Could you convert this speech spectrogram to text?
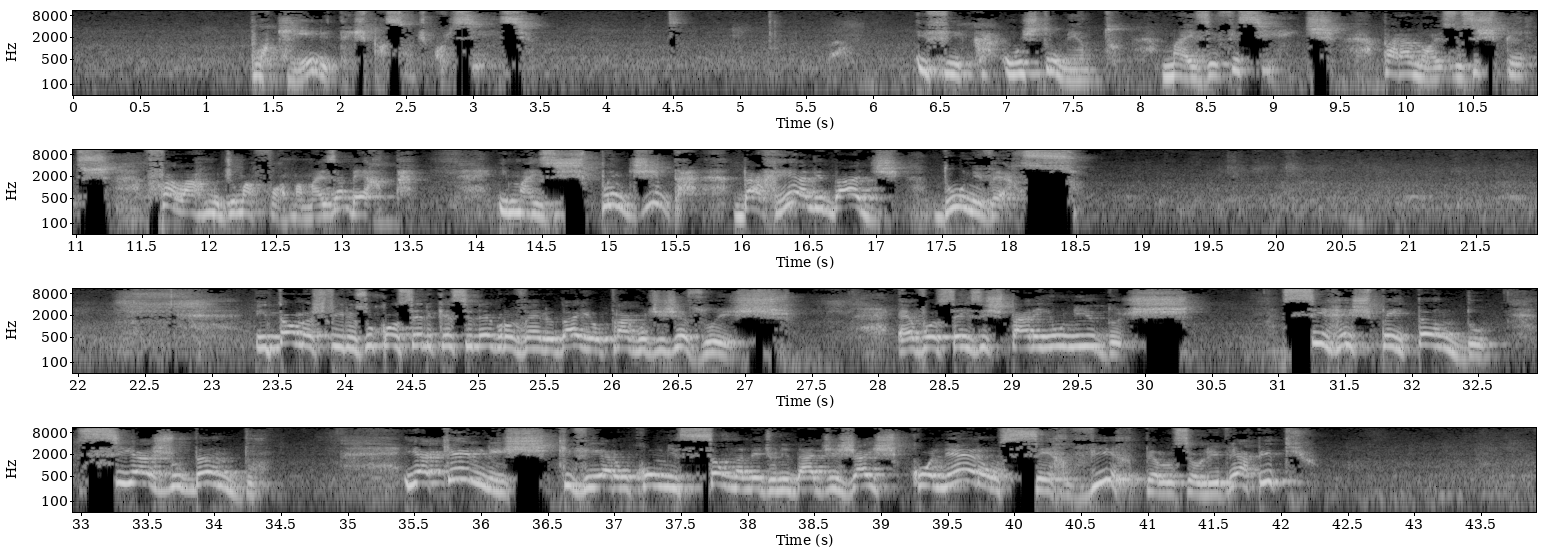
porque ele tem expansão de consciência. E fica um instrumento mais eficiente para nós, os espíritos, falarmos de uma forma mais aberta e mais expandida da realidade do universo. Então, meus filhos, o conselho que esse negro velho dá, eu trago de Jesus, é vocês estarem unidos se respeitando, se ajudando. E aqueles que vieram com missão na mediunidade já escolheram servir pelo seu livre-arbítrio.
